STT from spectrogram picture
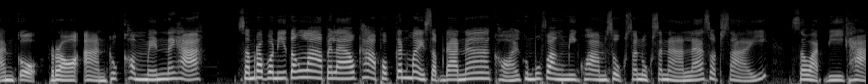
อันโกรออ่านทุกคอมเมนต์นะคะสำหรับวันนี้ต้องลาไปแล้วค่ะ พบกันใหม่สัปดาห์หน้า ขอให้คุณผู้ฟังมีความสุขสนุกสนานและสดใส สวัสดีค่ะ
